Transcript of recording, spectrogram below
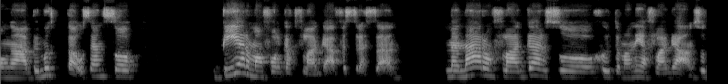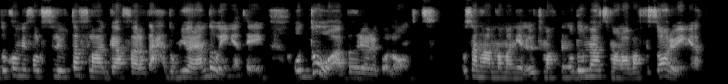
många bemötta och sen så ber man folk att flagga för stressen. Men när de flaggar så skjuter man ner flaggan. Så då kommer folk sluta flagga för att äh, de gör ändå ingenting. Och då börjar det gå långt. Och sen hamnar man i en utmattning och då möts man av varför sa du inget?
